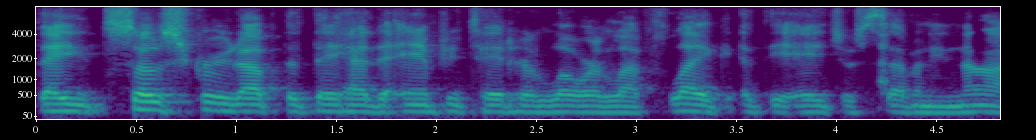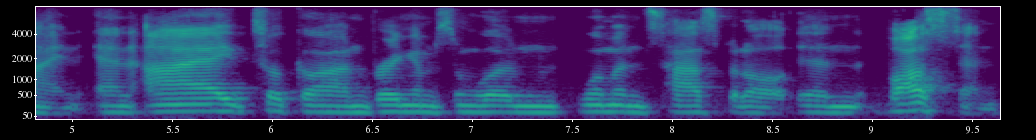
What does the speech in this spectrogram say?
they so screwed up that they had to amputate her lower left leg at the age of 79 and i took on brigham's and women's hospital in boston.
